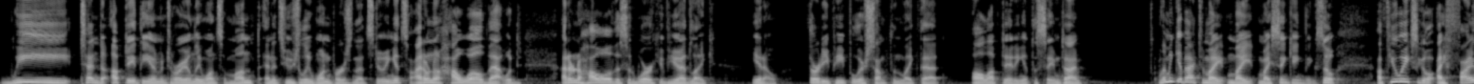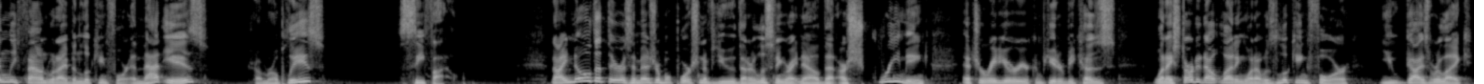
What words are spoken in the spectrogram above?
we tend to update the inventory only once a month and it's usually one person that's doing it so i don't know how well that would i don't know how well this would work if you had like you know 30 people or something like that all updating at the same time let me get back to my my my syncing thing so a few weeks ago i finally found what i've been looking for and that is drum roll please Seafile now, I know that there is a measurable portion of you that are listening right now that are screaming at your radio or your computer because when I started outlining what I was looking for, you guys were like,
